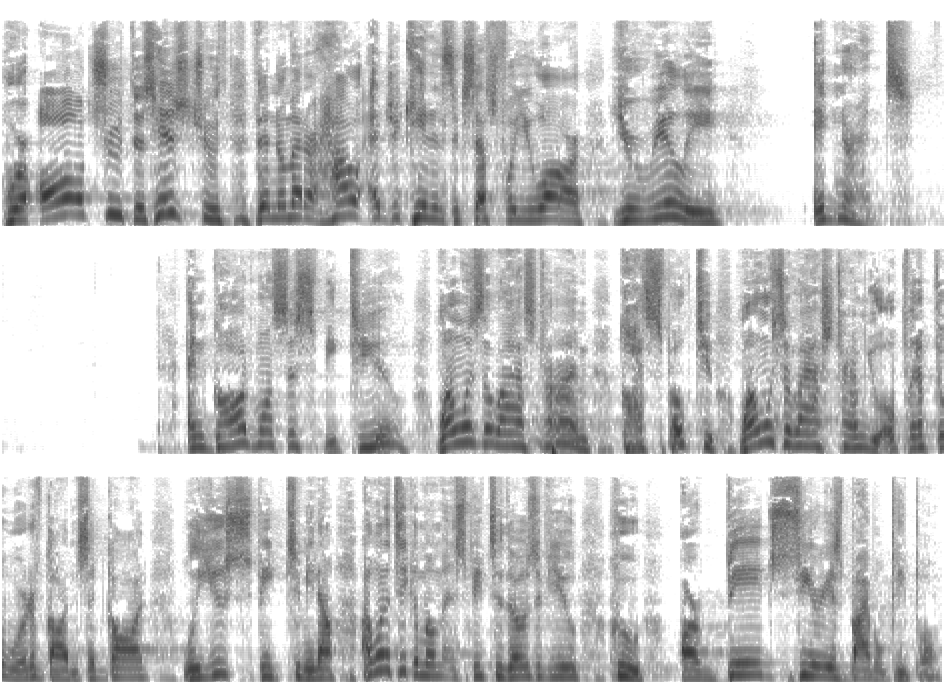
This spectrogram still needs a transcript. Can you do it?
where all truth is his truth, then no matter how educated and successful you are, you're really ignorant. And God wants to speak to you. When was the last time God spoke to you? When was the last time you opened up the word of God and said, God, will you speak to me? Now, I want to take a moment and speak to those of you who are big, serious Bible people.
